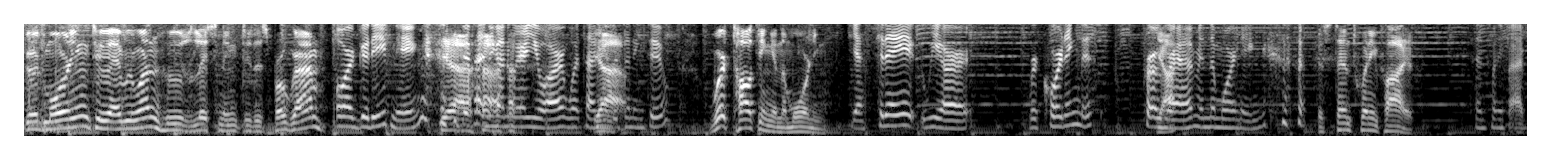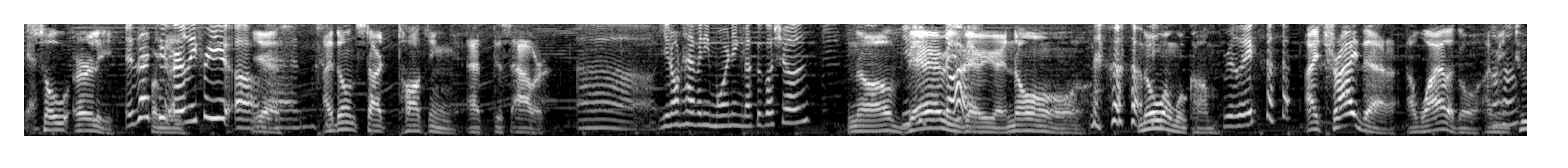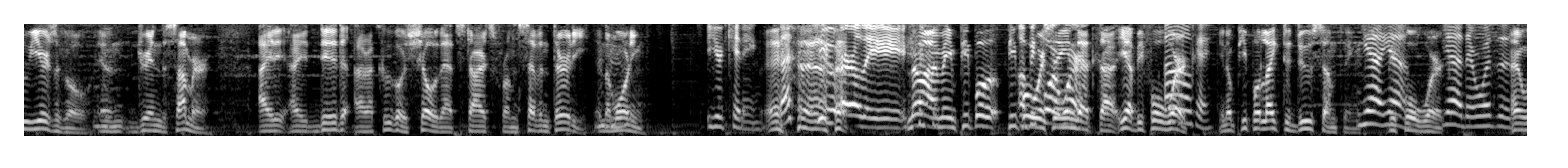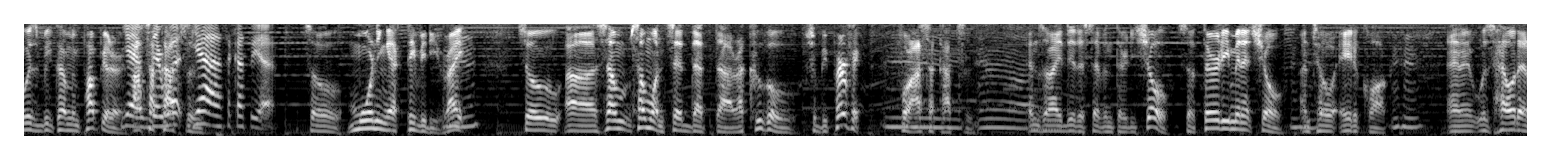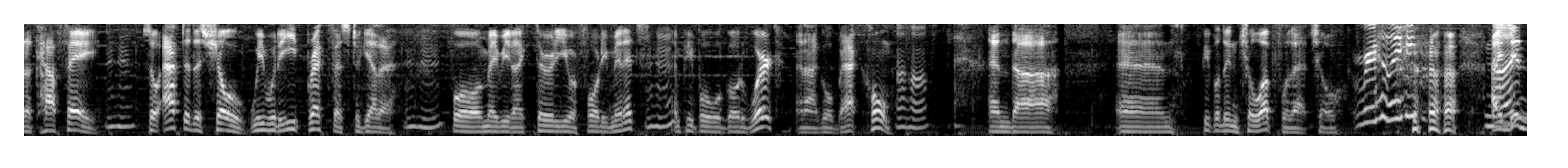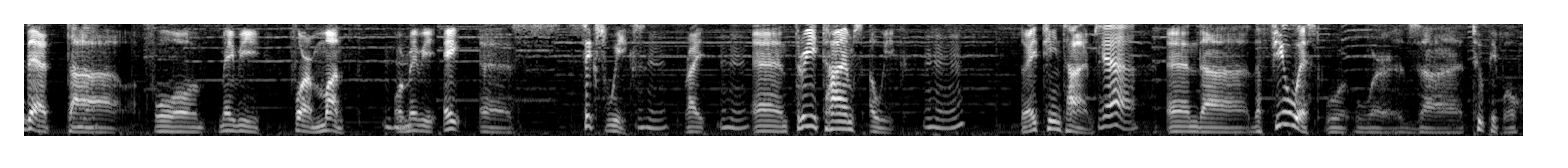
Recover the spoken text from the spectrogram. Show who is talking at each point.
Speaker 1: Good morning to everyone who's listening to this program.
Speaker 2: Or good evening,
Speaker 1: Yeah.
Speaker 2: depending on where you are, what time
Speaker 1: Yeah.
Speaker 2: you're listening to.
Speaker 1: We're talking in the morning.
Speaker 2: Yes, today we are recording this program in the morning.
Speaker 1: It's 10:25.
Speaker 2: 10:25. Yes.
Speaker 1: So early.
Speaker 2: Is that too
Speaker 1: me.
Speaker 2: early for you? Oh
Speaker 1: Yes.
Speaker 2: man.
Speaker 1: I don't start talking at this hour.
Speaker 2: Oh, you don't have any morning rakugo shows?
Speaker 1: No,
Speaker 2: should
Speaker 1: very,
Speaker 2: start.
Speaker 1: very rare. No, no one will come.
Speaker 2: Really?
Speaker 1: I tried that a while ago. I
Speaker 2: Uh-huh.
Speaker 1: mean, two years ago,
Speaker 2: Mm-hmm.
Speaker 1: and during the summer, I, I did a rakugo show that starts from 7:30 in
Speaker 2: Mm-hmm.
Speaker 1: the morning.
Speaker 2: You're kidding. That's too early.
Speaker 1: No, I mean people people
Speaker 2: Oh,
Speaker 1: were
Speaker 2: before
Speaker 1: saying
Speaker 2: work.
Speaker 1: that uh, yeah before
Speaker 2: Oh,
Speaker 1: work.
Speaker 2: okay.
Speaker 1: You know, people like to do something
Speaker 2: Yeah, yeah.
Speaker 1: before work.
Speaker 2: Yeah, there was a.
Speaker 1: And it was becoming popular.
Speaker 2: yeah, there was.
Speaker 1: Asakatsu.
Speaker 2: Yeah, asakatsu. Yeah.
Speaker 1: So morning activity, right?
Speaker 2: Mm-hmm.
Speaker 1: So uh, some someone said that uh, rakugo should be perfect for
Speaker 2: Mm,
Speaker 1: asakatsu, and so I did a 7:30 show, so 30 minute show
Speaker 2: Mm-hmm.
Speaker 1: until 8 o'clock, and it was held at a cafe.
Speaker 2: Mm-hmm.
Speaker 1: So after the show, we would eat breakfast together
Speaker 2: Mm-hmm.
Speaker 1: for maybe like 30 or 40 minutes, and people will go to work, and I go back home,
Speaker 2: Uh-huh.
Speaker 1: and uh, and people didn't show up for that show.
Speaker 2: Really?
Speaker 1: I
Speaker 2: None?
Speaker 1: did that uh, for maybe for a month
Speaker 2: Mm-hmm.
Speaker 1: or maybe eight, uh, s- six weeks, right? And three times a week. So 18 times.
Speaker 2: Mm-hmm. yeah.
Speaker 1: And uh, the fewest w- was uh, two people.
